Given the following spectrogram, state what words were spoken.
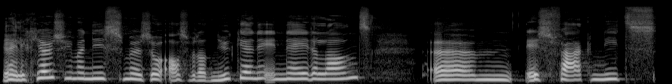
Religieus humanisme, zoals we dat nu kennen in Nederland, um, is vaak niet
